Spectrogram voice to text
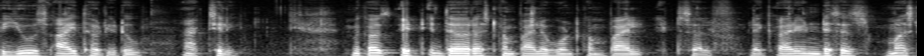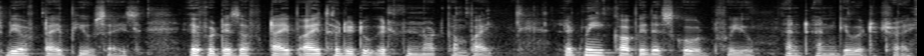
to use i32 actually because it, the rust compiler won't compile itself. Like array indices must be of type u size. If it is of type i32 it will not compile. Let me copy this code for you and, and give it a try.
